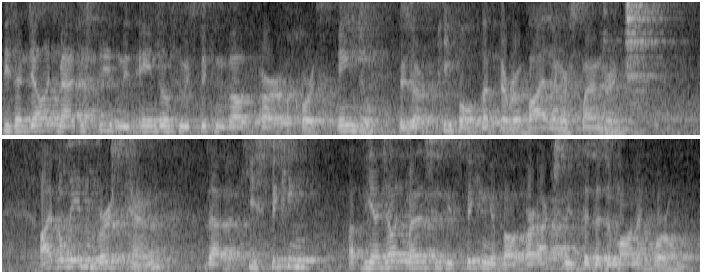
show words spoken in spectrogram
These angelic majesties and these angels who he's speaking about are, of course, angels. These are people that they're reviling or slandering. I believe in verse 10 that he's speaking uh, the angelic majesties he's speaking about are actually the, the demonic world.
